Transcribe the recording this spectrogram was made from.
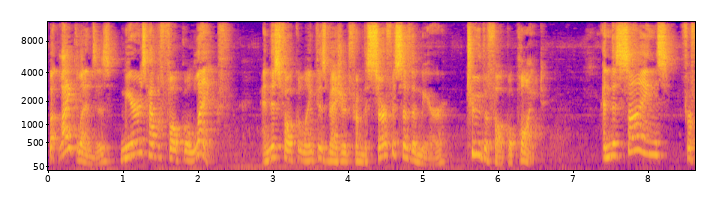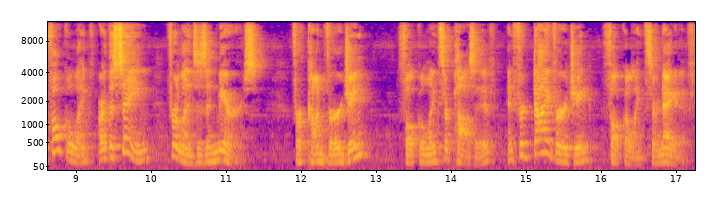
But like lenses, mirrors have a focal length, and this focal length is measured from the surface of the mirror to the focal point. And the signs for focal length are the same for lenses and mirrors. For converging, focal lengths are positive, and for diverging, focal lengths are negative.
